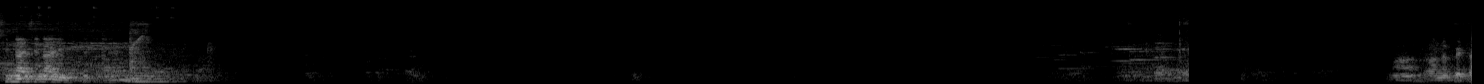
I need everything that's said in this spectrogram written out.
చిన్న చిన్న మా రావణపేట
